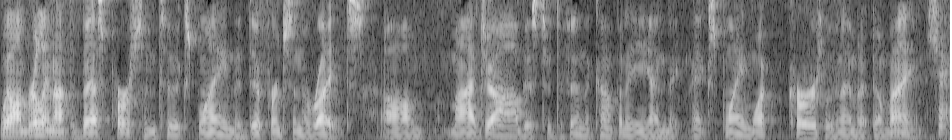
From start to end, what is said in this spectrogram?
Well, I'm really not the best person to explain the difference in the rates. Um, my job is to defend the company and explain what occurs with an eminent domain. Sure.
